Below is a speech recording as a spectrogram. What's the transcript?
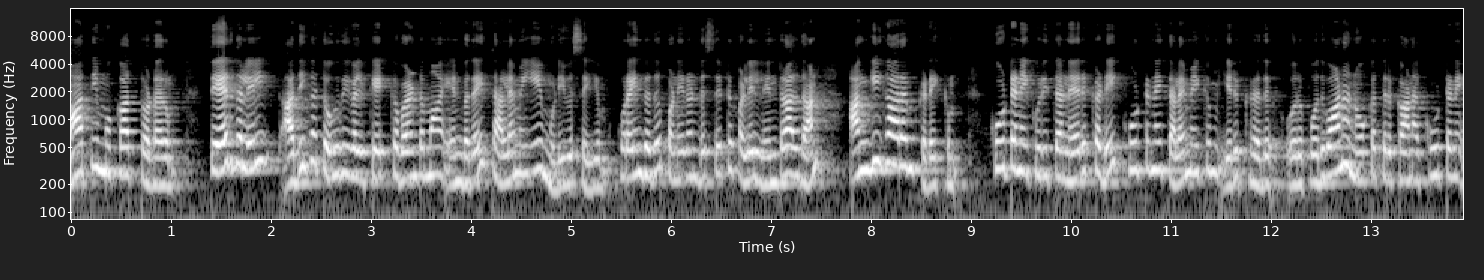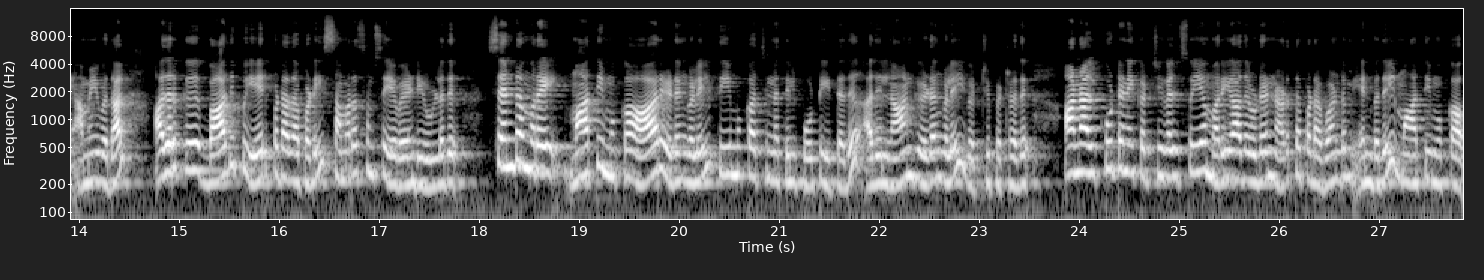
மதிமுக தொடரும். தேர்தலில் அதிக தொகுதிகள் கேட்க வேண்டுமா என்பதை தலைமையே முடிவு செய்யும். குறைந்தது பனிரெண்டு சீட்டுகளில் நின்றால்தான் அங்கீகாரம் கிடைக்கும். கூட்டணி குறித்த நெருக்கடி கூட்டணி தலைமைக்கும் இருக்கிறது. ஒரு பொதுவான நோக்கத்திற்கான கூட்டணி அமைவதால் அதற்கு பாதிப்பு ஏற்படாதபடி சமரசம் செய்ய வேண்டியுள்ளது. சென்ற முறை மதிமுக ஆறு இடங்களில் திமுக சின்னத்தில் போட்டியிட்டது. அதில் நான்கு இடங்களில் வெற்றி பெற்றது. ஆனால் கூட்டணி கட்சிகள் சுயமரியாதையுடன் நடத்தப்பட வேண்டும் என்பதில் மதிமுக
